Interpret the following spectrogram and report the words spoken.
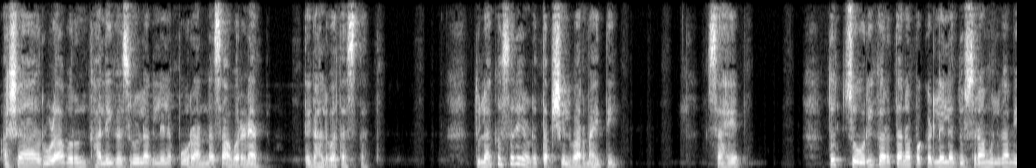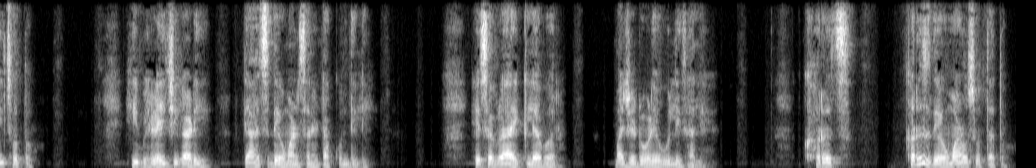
अशा रुळावरून खाली घसरू लागलेल्या पोरांना सावरण्यात ते घालवत असतात. तुला कसं रे एवढं तपशीलवार माहिती? साहेब तो चोरी करताना पकडलेला दुसरा मुलगा मीच होतो. ही भेळेची गाडी त्याच देवमाणसाने टाकून दिली. हे सगळं ऐकल्यावर माझे डोळे ओली झाले. खरंच खरंच देवमाणूस होता तो.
